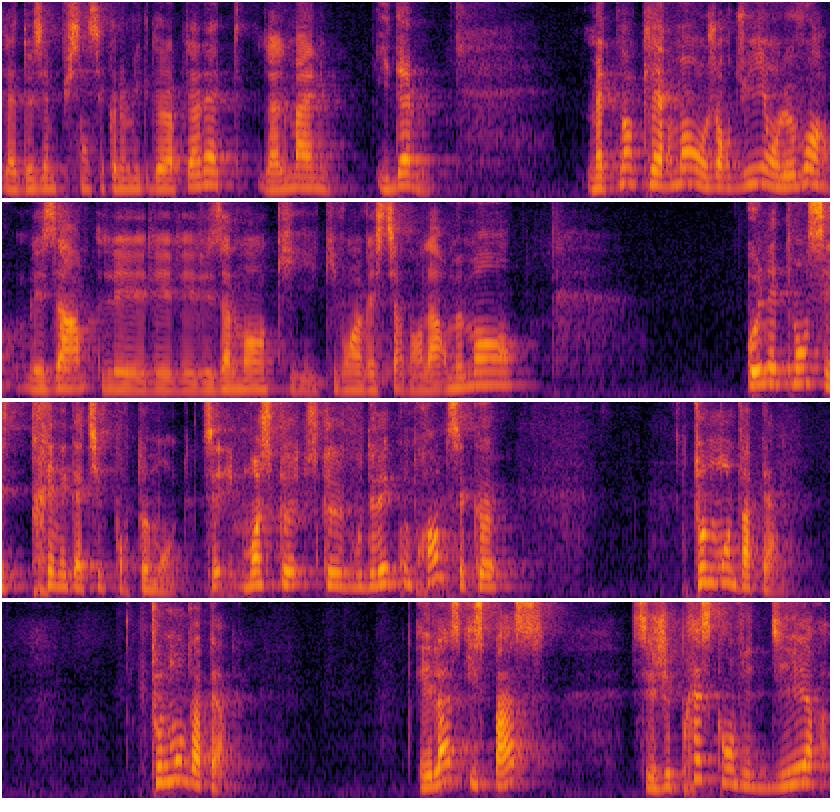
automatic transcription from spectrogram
la deuxième puissance économique de la planète. L'Allemagne, idem. Maintenant, clairement, aujourd'hui, on le voit, les, armes, les, les, les Allemands qui, qui vont investir dans l'armement, honnêtement, c'est très négatif pour tout le monde. Moi, ce que, vous devez comprendre, c'est que tout le monde va perdre. Tout le monde va perdre. Et là, ce qui se passe, c'est j'ai presque envie de dire,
